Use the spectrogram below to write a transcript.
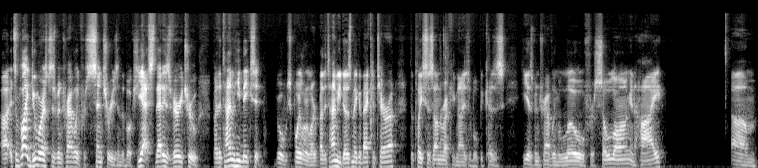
Uh, it's implied Dumarest has been traveling for centuries in the books. Yes, that is very true. By the time he makes it, oh, spoiler alert, by the time he does make it back to Terra, the place is unrecognizable because he has been traveling low for so long and high. Um,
